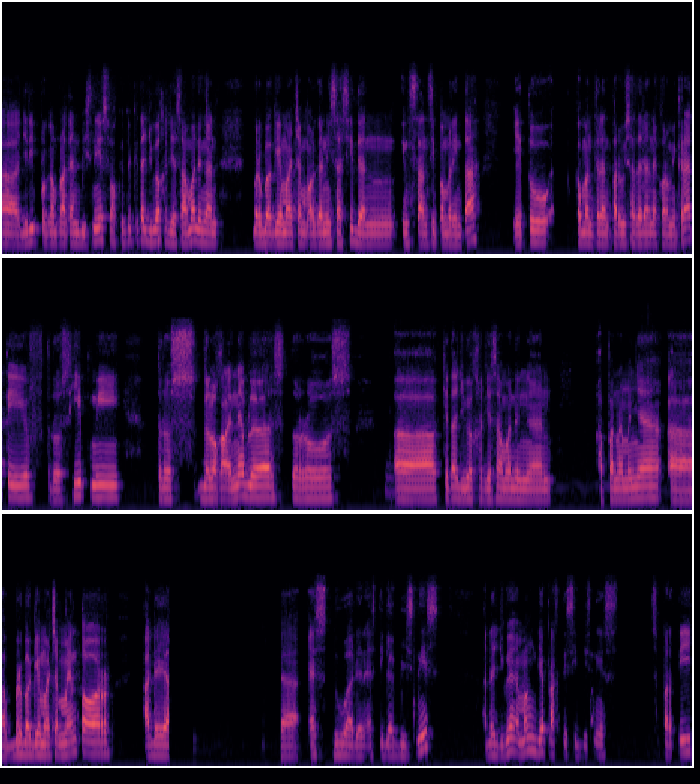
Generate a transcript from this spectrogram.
Uh, jadi program pelatihan bisnis waktu itu kita juga kerjasama dengan berbagai macam organisasi dan instansi pemerintah yaitu Kementerian Pariwisata dan Ekonomi Kreatif, terus HIPMI, terus The Local Enablers, terus uh, kita juga kerjasama dengan apa namanya uh, berbagai macam mentor, ada yang ada S2 dan S3 bisnis, ada juga yang emang dia praktisi bisnis. Seperti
